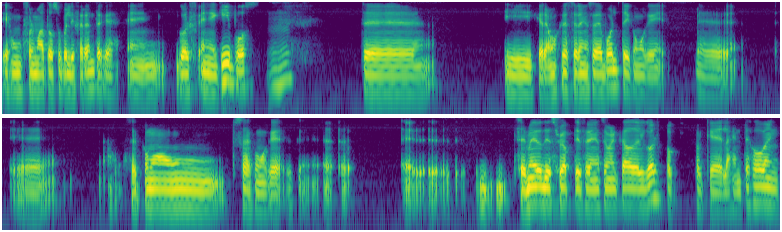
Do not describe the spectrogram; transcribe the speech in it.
es un formato súper diferente que es en golf en equipos. Este, y queremos crecer en ese deporte y como que eh, eh, hacer como un, o sea, como que ser medio disruptive en ese mercado del golf porque la gente joven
